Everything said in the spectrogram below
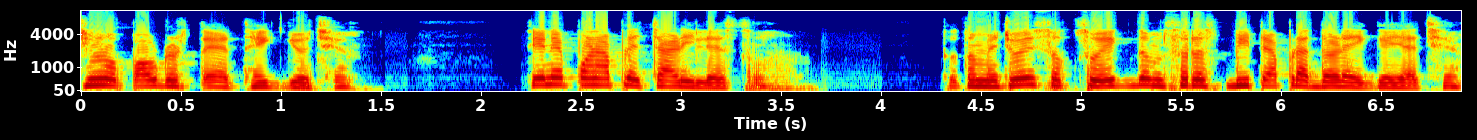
ઝીણો પાવડર તૈયાર થઈ ગયો છે. તેને પણ આપણે ચાળી લેશું. તો તમે જોઈ શકશો, એકદમ સરસ બીટ આપણા દળાઈ ગયા છે.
